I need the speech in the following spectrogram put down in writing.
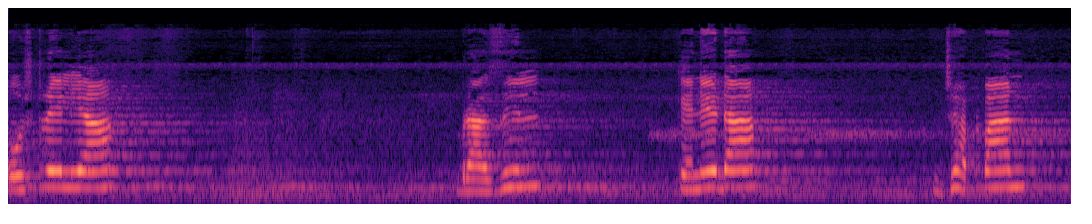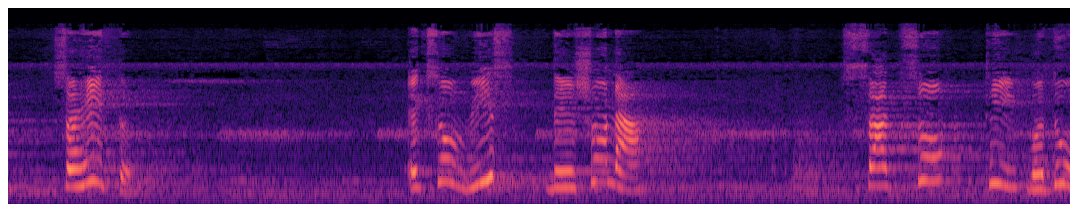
Australia, Brazil, Canada, Japan સહિત એકસો વીસ દેશોના સાતસોથી વધુ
